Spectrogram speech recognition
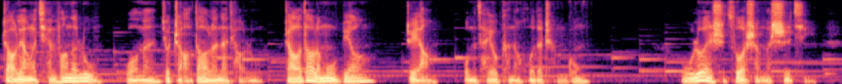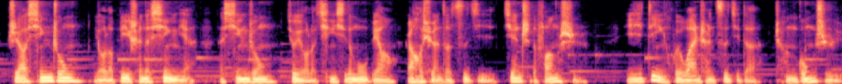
照亮了前方的路，我们就找到了那条路，找到了目标，这样我们才有可能获得成功。无论是做什么事情，只要心中有了毕生的信念，那心中就有了清晰的目标，然后选择自己坚持的方式，一定会完成自己的成功之旅。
